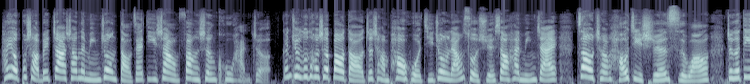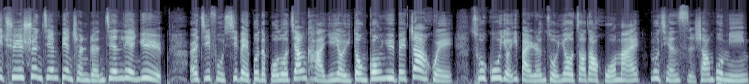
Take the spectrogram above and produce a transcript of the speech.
还有不少被炸伤的民众倒在地上，放声哭喊着。根据路透社报道，这场炮火击中两所学校和民宅，造成好几十人死亡，整个地区瞬间变成人间炼狱。而基辅西北部的博罗江卡也有一栋公寓被炸毁，粗估有一百人左右遭到活埋，目前死伤不明。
